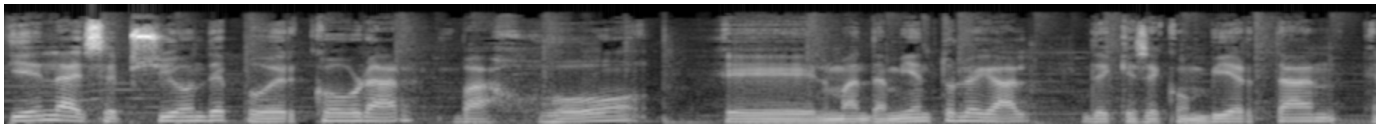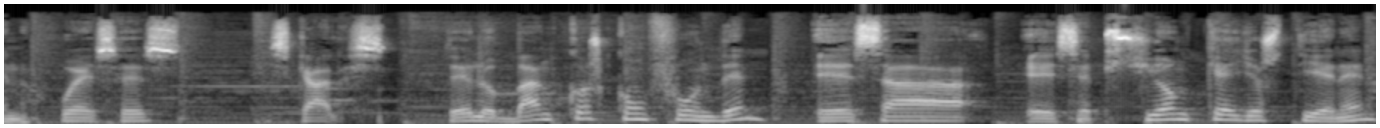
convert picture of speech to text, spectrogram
tienen la excepción de poder cobrar bajo eh, el mandamiento legal de que se conviertan en jueces fiscales. Entonces los bancos confunden esa excepción que ellos tienen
